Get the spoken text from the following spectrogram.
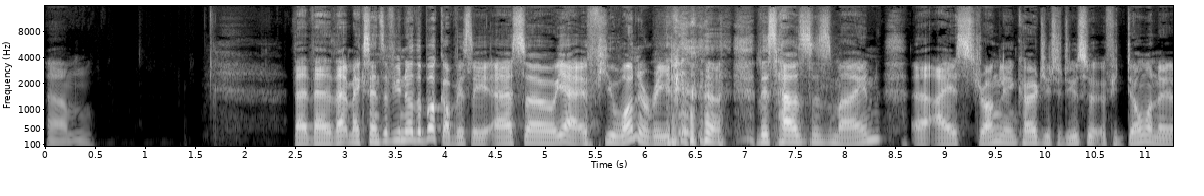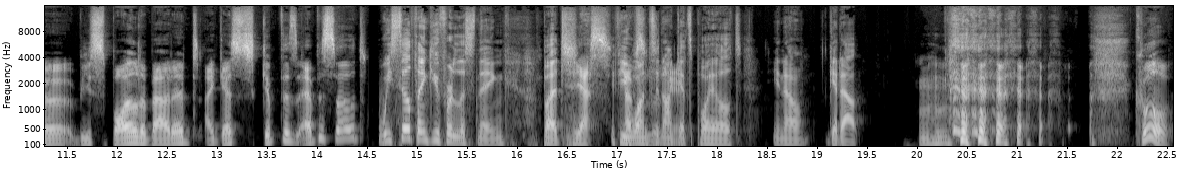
Um, that, that that makes sense if you know the book, obviously. Uh, so yeah, if you want to read "This House Is Mine," uh, I strongly encourage you to do so. If you don't want to be spoiled about it, I guess skip this episode. We still thank you for listening, but Yes, if you want to not get spoiled, you know, get out. Mhm. cool.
